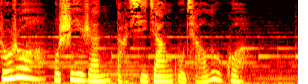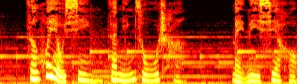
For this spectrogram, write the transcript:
如若不是一人打西江古桥路过，怎会有幸在民族舞场美丽邂逅？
